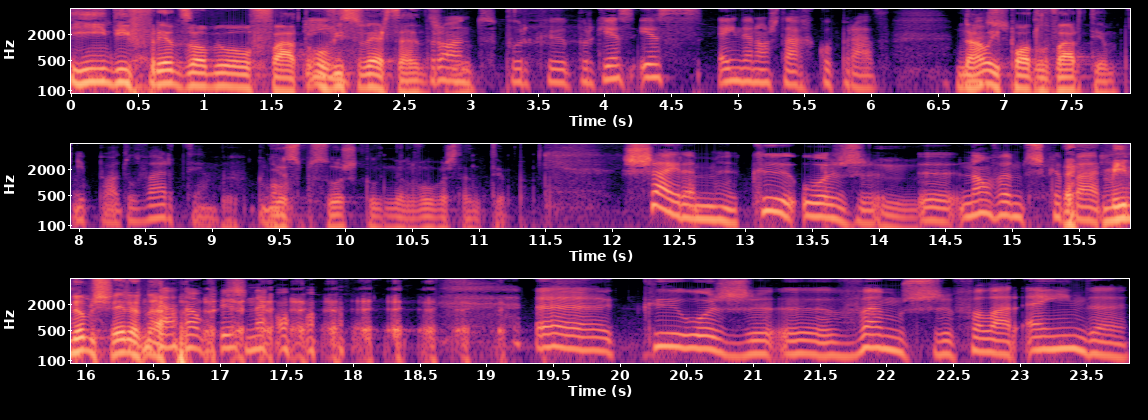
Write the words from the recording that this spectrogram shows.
e, indiferentes ao meu olfato, ou vice-versa antes. Pronto, porque, porque esse, esse ainda não está recuperado. Não, Mas... e pode levar tempo. E pode levar tempo. Conheço pessoas que ainda levou bastante tempo. Cheira-me que hoje hum. uh, não vamos escapar. A mim não me cheira nada. Não, não pois não. uh, que hoje uh, vamos falar ainda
